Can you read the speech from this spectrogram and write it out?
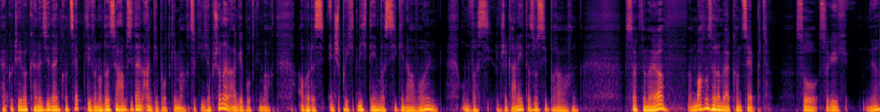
Herr Kutschewa, können Sie ein Konzept liefern oder haben Sie da ein Angebot gemacht? Ich, habe schon ein Angebot gemacht, aber das entspricht nicht dem, was Sie genau wollen und, was Sie, und schon gar nicht das, was Sie brauchen. Sagt er, naja, dann machen Sie halt einmal ein Konzept. So, sage ich, ja,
